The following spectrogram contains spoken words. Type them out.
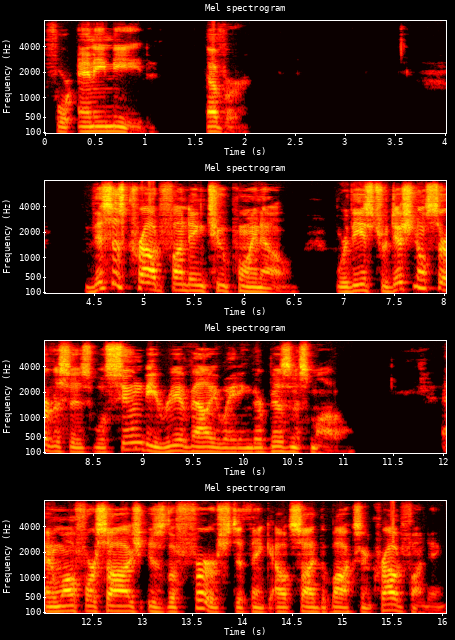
for any need, ever. This is crowdfunding 2.0, where these traditional services will soon be reevaluating their business model. And while Forsage is the first to think outside the box in crowdfunding,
